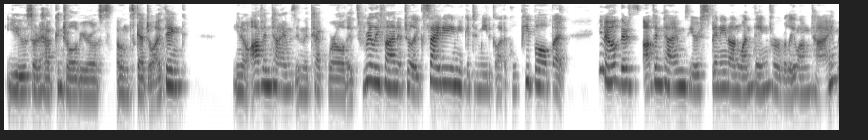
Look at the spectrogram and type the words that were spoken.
you sort of have control over your own schedule. I think, you know, oftentimes in the tech world, it's really fun, it's really exciting, you get to meet a lot of cool people, but you know, there's oftentimes you're spinning on one thing for a really long time,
